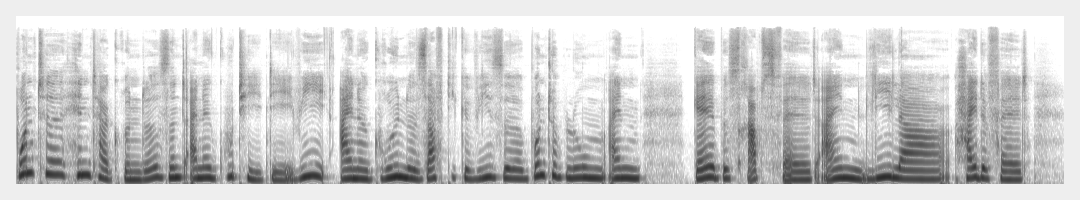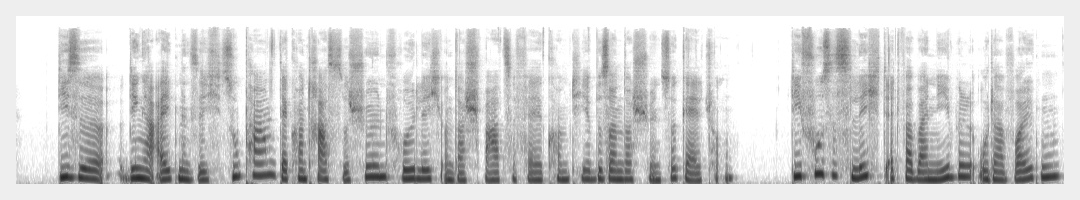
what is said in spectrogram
Bunte Hintergründe sind eine gute Idee, wie eine grüne, saftige Wiese, bunte Blumen, ein gelbes Rapsfeld, ein lila Heidefeld. Diese Dinge eignen sich super, der Kontrast ist schön, fröhlich und das schwarze Fell kommt hier besonders schön zur Geltung. Diffuses Licht, etwa bei Nebel oder Wolken,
